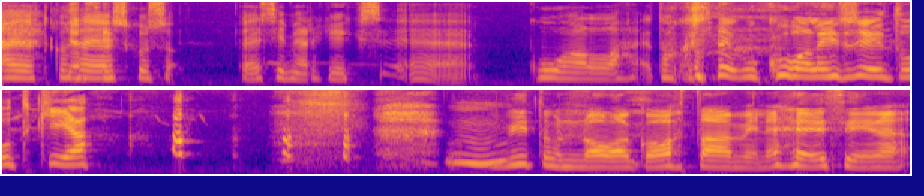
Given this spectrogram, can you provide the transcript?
Aiotko sit- joskus esimerkiksi äh, kuolla? Että onko se joku kuolinsyyn tutkija? Mm. Vitun nolo kohtaaminen hei siinä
